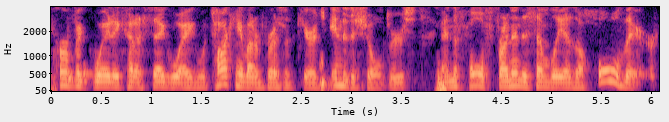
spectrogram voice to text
perfect way to kind of segue. We're talking about impressive carriage into the shoulders and the whole front end assembly as a whole. There,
